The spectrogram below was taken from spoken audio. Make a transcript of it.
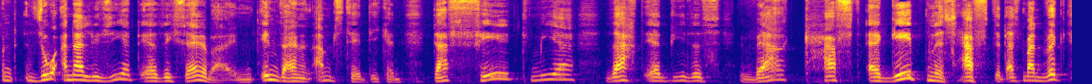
und so analysiert er sich selber in, in seinen Amtstätigkeiten. Da fehlt mir, sagt er, dieses werkhaft, ergebnishafte, dass man wirklich,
